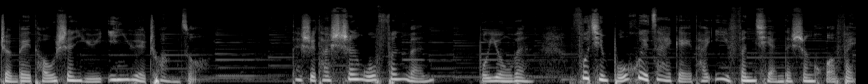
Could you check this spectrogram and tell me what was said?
准备投身于音乐创作，但是他身无分文，不用问，父亲不会再给他一分钱的生活费。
